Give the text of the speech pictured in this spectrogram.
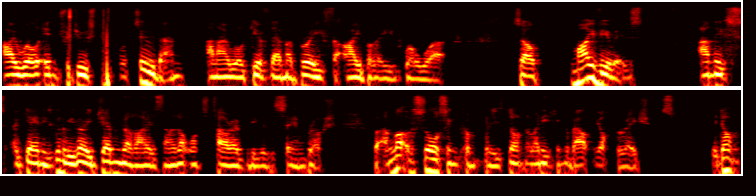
I will introduce people to them and I will give them a brief that I believe will work. So my view is, and this again is going to be very generalized, and I don't want to tar everybody with the same brush, but a lot of sourcing companies don't know anything about the operations. They don't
